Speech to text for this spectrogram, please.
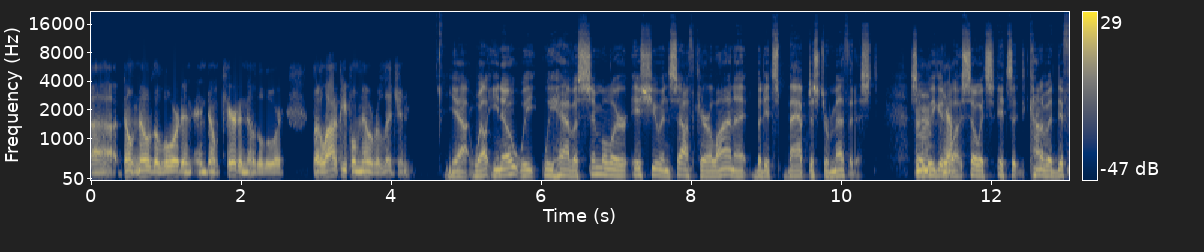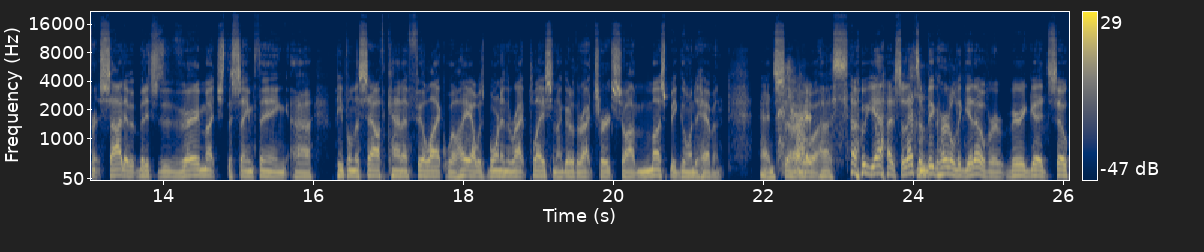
uh, don't know the Lord and, and don't care to know the Lord, but a lot of people know religion. Yeah, well, you know, we we have a similar issue in South Carolina, but it's Baptist or Methodist. So mm, we could, yep. so it's it's a, kind of a different side of it, but it's very much the same thing. Uh, people in the South kind of feel like, well, hey, I was born in the right place and I go to the right church, so I must be going to heaven. And so, right. uh, so yeah, so that's a hmm. big hurdle to get over. Very good. So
